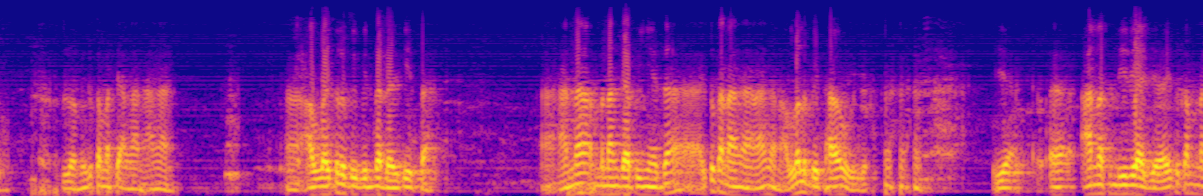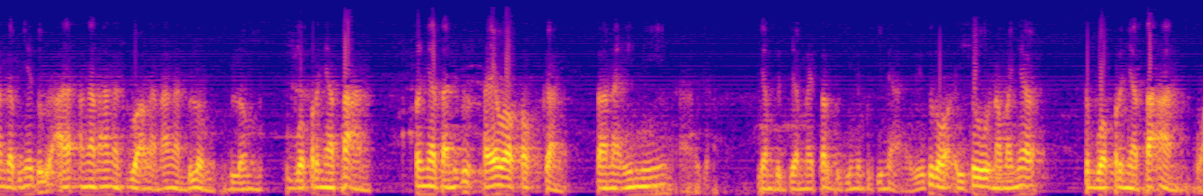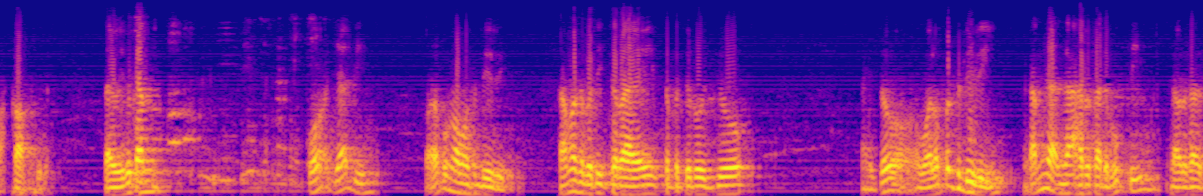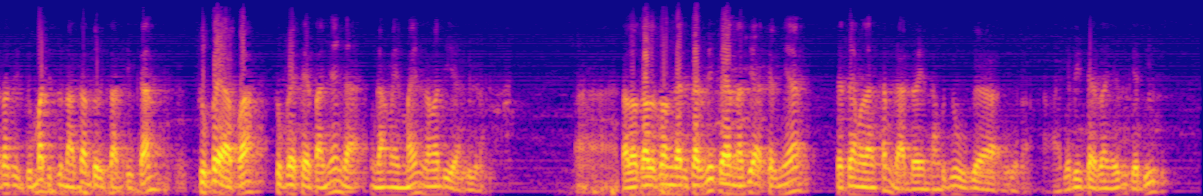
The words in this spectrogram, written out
Belum itu kan masih angan-angan. Nah, Allah itu lebih pintar dari kita. Nah, anak menanggapinya itu, itu kan angan-angan. Allah lebih tahu. Gitu. ya, eh, anak sendiri aja itu kan menanggapinya itu angan-angan, sebuah angan-angan belum, belum sebuah pernyataan. Pernyataan itu saya wakafkan tanah ini nah, gitu. yang berdiameter begini-begini. Nah, itu itu namanya sebuah pernyataan wakaf. Gitu. Tapi itu kan, kok jadi Walaupun ngomong sendiri. Sama seperti cerai, seperti rujuk. Nah itu walaupun sendiri, kan nggak nggak harus ada bukti, nggak harus ada saksi, cuma disunahkan untuk disaksikan supaya apa? Supaya setannya nggak nggak main-main sama dia. Gitu. Nah, kalau kalau nggak disaksikan, nanti akhirnya setan mengatakan nggak ada yang tahu juga. Gitu. Nah, jadi setannya itu jadi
